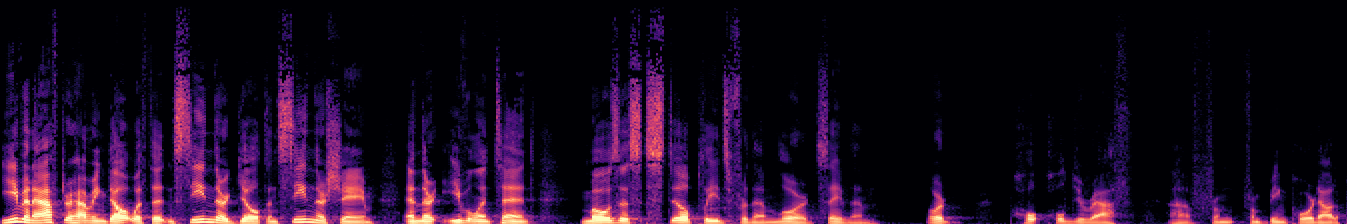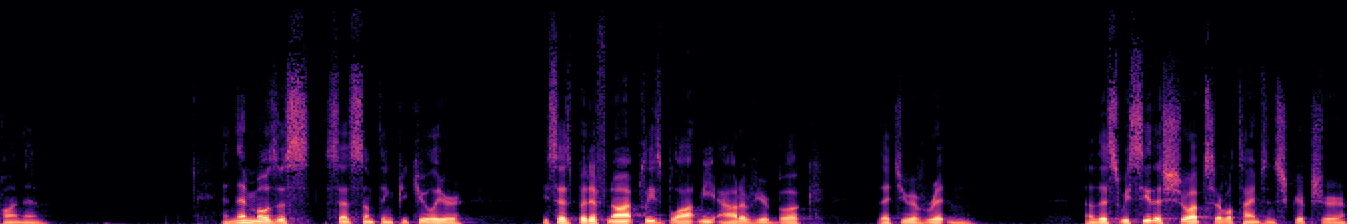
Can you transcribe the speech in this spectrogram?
Even after having dealt with it and seen their guilt and seen their shame and their evil intent, Moses still pleads for them Lord, save them. Lord, hold, hold your wrath uh, from, from being poured out upon them. And then Moses says something peculiar. He says, But if not, please blot me out of your book that you have written. Now, this we see this show up several times in Scripture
